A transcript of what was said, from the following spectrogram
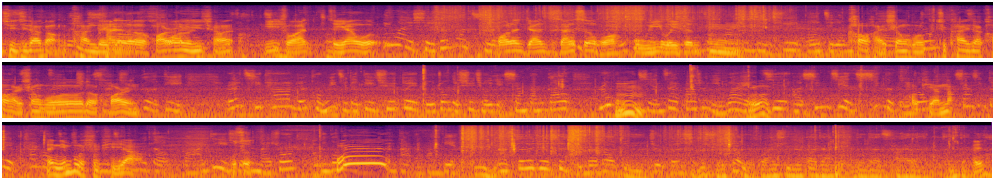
去吉达港看这个个华人渔船。渔船怎样我华人怎样怎样生活，捕鱼为生。嗯靠海生活，去看一下靠海生活的华人。而其他人口密集的地区对独中的需求也相当高。如果目前在巴生以外嗯建啊新建新的独中，好甜呐。相信对看哎您不吃皮呀的华裔学生来说，能够更大的方便。嗯，那这件事情呢，到底就跟什么学校有关系呢？大家可能都在猜了，等等。哎。啊，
